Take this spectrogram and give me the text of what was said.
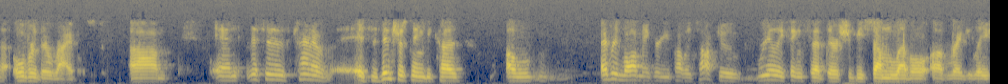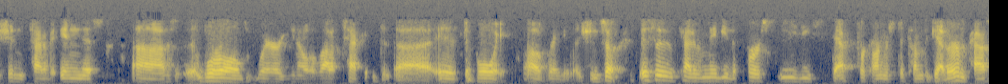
uh, over their rivals. Um, and this is kind of it's, it's interesting because a, every lawmaker you probably talk to really thinks that there should be some level of regulation kind of in this uh, world where you know a lot of tech uh, is devoid of regulation. So this is kind of maybe the first easy step for Congress to come together and pass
